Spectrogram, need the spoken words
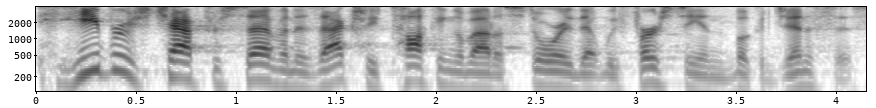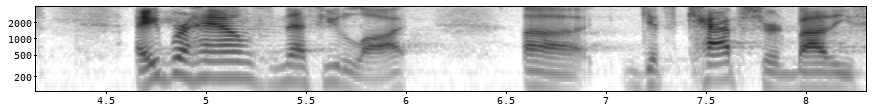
Hebrews chapter 7 is actually talking about a story that we first see in the book of Genesis. Abraham's nephew Lot uh, gets captured by these,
